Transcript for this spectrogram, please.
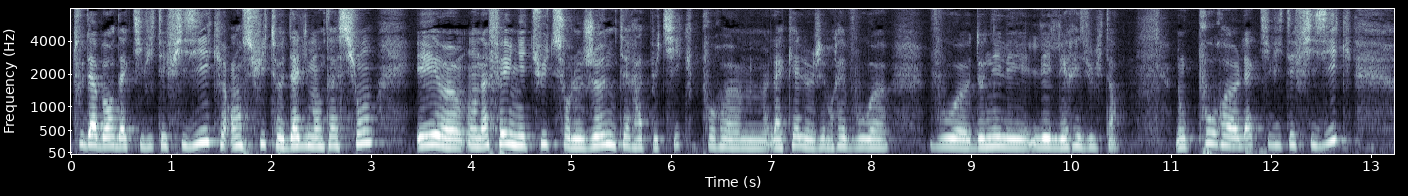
tout d'abord d'activité physique, ensuite d'alimentation, et on a fait une étude sur le jeûne thérapeutique pour laquelle j'aimerais vous donner les, les, résultats. Donc pour l'activité physique, euh,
